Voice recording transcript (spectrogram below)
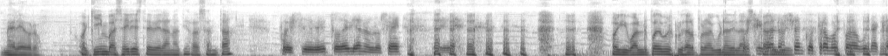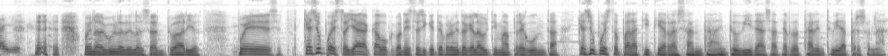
Me alegro. Joaquín, ¿vas a ir este verano a Tierra Santa? Pues eh, todavía no lo sé. Eh, Porque igual no podemos cruzar por alguna de las pues igual calles. nos encontramos por alguna calle. o en alguno de los santuarios. Pues, ¿qué ha supuesto? Ya acabo con esto, sí que te prometo que la última pregunta. ¿Qué ha supuesto para ti Tierra Santa en tu vida sacerdotal, en tu vida personal?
